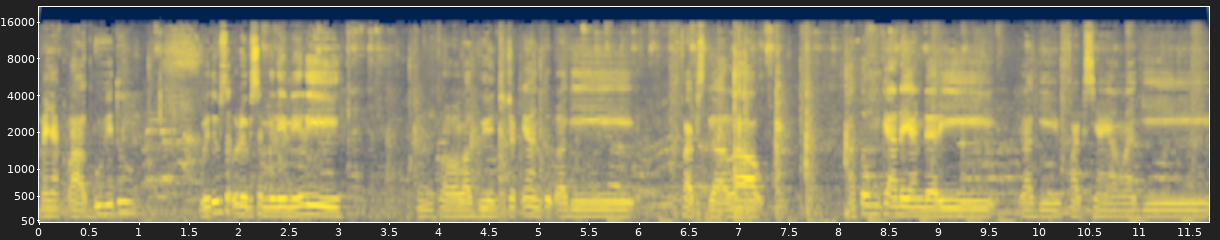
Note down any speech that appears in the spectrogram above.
banyak lagu gitu gue tuh bisa udah bisa milih-milih kalau lagu yang cocoknya untuk lagi vibes galau atau mungkin ada yang dari lagi vibesnya yang lagi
